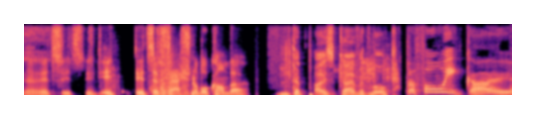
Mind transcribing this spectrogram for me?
Yeah, It's it's it, it, it's a fashionable combo. The post COVID look. Before we go,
